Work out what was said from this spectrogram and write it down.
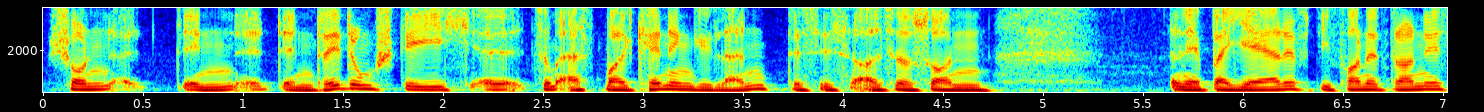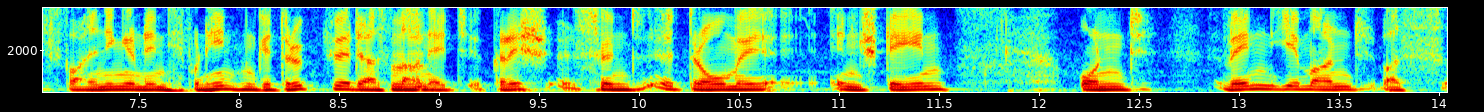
schon den, den Rettungssteg äh, zum ersten Mal kennengelernt. Das ist also so ein, eine Barriere, die vorne dran ist, vor allen Dingen wenn von hinten gedrückt wird, dass mhm. da nicht Crash-Syndrome entstehen. Und wenn jemand, was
